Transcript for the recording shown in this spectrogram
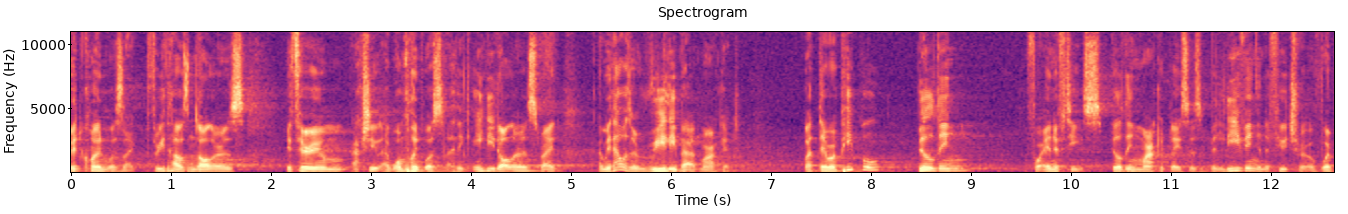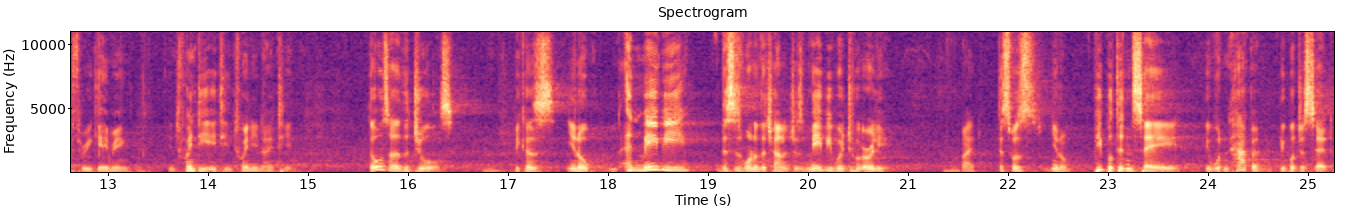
Bitcoin was like $3,000. Ethereum actually at one point was, I think, $80, right? I mean, that was a really bad market. But there were people building for NFTs, building marketplaces, believing in the future of Web3 gaming in 2018, 2019. Those are the jewels. Because, you know, and maybe this is one of the challenges. Maybe we're too early, mm-hmm. right? This was, you know, people didn't say it wouldn't happen. People just said,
